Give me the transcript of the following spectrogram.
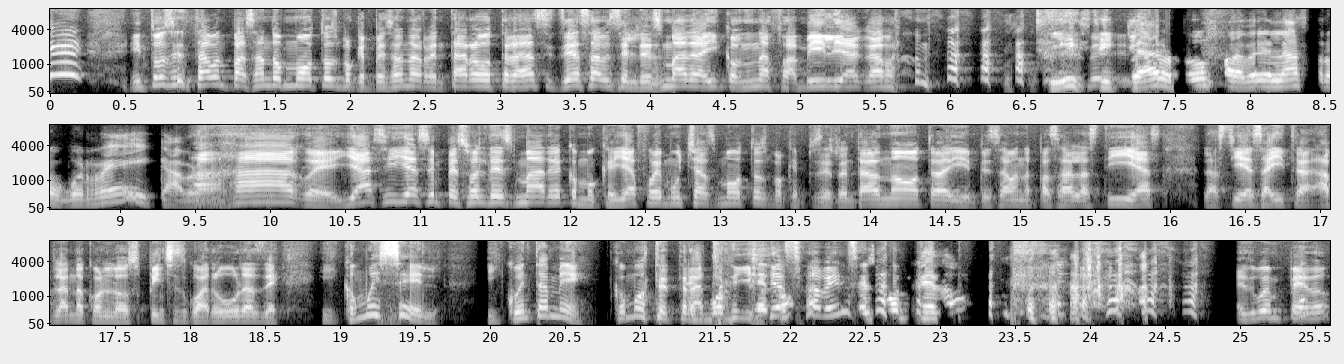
qué! Entonces estaban pasando motos porque empezaron a rentar otras, y ya sabes, el desmadre ahí con una familia, cabrón. Sí, sí, claro, todos para ver el astro, güey, rey, cabrón. Ajá, güey. Ya sí, ya se empezó el desmadre, como que ya fue muchas motos, porque pues se rentaron otra y empezaban a pasar las tías, las tías ahí hablando con los pinches guaruras de, ¿y cómo es él? Y cuéntame, ¿cómo te trata? Y ya sabes, ¿Es buen pedo? es buen pedo.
